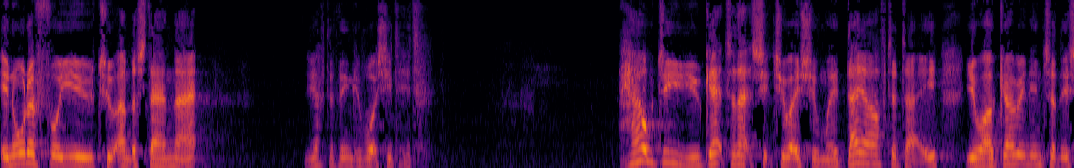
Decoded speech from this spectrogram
in order for you to understand that, you have to think of what she did. How do you get to that situation where day after day you are going into this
